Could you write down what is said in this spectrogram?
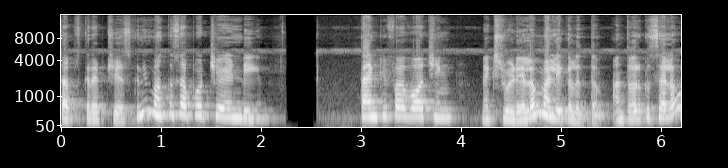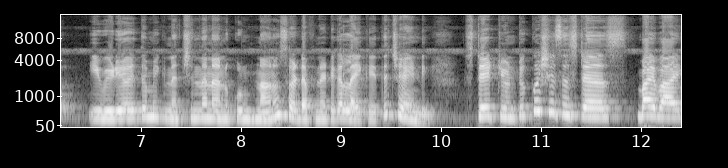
సబ్స్క్రైబ్ చేసుకుని మాకు సపోర్ట్ చేయండి. Thank you for watching next వీడియోలో మళ్ళీ కలుద్దాం. అంతవరకు సెలవు. ఈ వీడియో అయితే మీకు నచ్చిందని అనుకుంటున్నాను. సో డెఫినెట్గా లైక్ అయితే చేయండి. Stay tuned to Khushi sisters bye bye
